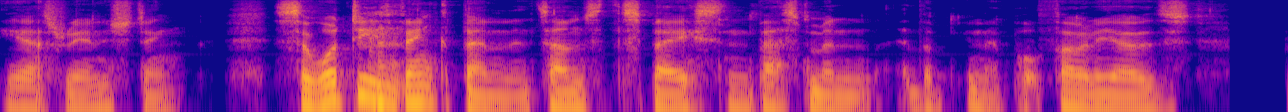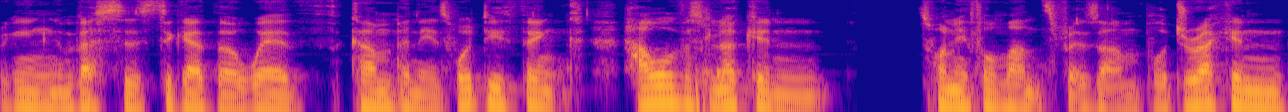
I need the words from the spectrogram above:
yeah it's really interesting so what do you think then in terms of the space investment the you know portfolios bringing investors together with companies what do you think how will this look in 24 months, for example, do you reckon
